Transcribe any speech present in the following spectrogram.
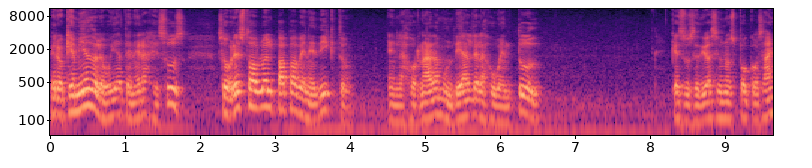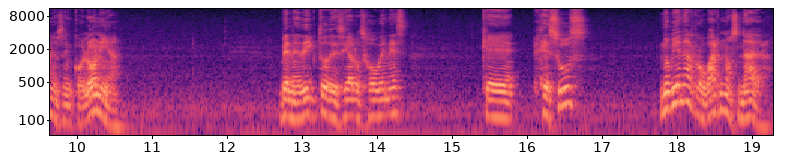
pero qué miedo le voy a tener a Jesús sobre esto habló el Papa Benedicto en la Jornada Mundial de la Juventud que sucedió hace unos pocos años en Colonia. Benedicto decía a los jóvenes que Jesús no viene a robarnos nada,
